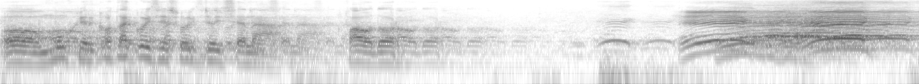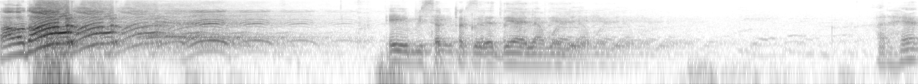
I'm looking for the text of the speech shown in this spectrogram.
ও মুখের কথা কইছে সহ্য হইছে না। পাও ধর পাও ধর এই বিচারটা করে দেয়াইলাম বলে। আর হ্যাঁ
